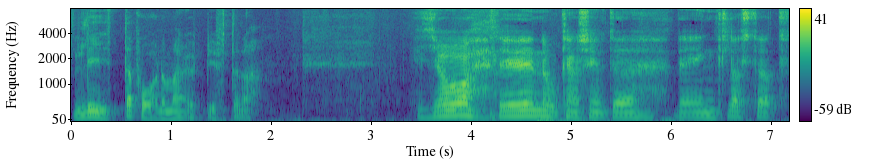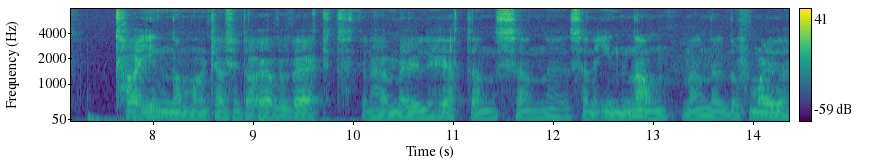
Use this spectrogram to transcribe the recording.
lita på de här uppgifterna? Ja, det är nog kanske inte det enklaste att ta in om man kanske inte har övervägt den här möjligheten sen, eh, sen innan. Men eh, då får man ju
